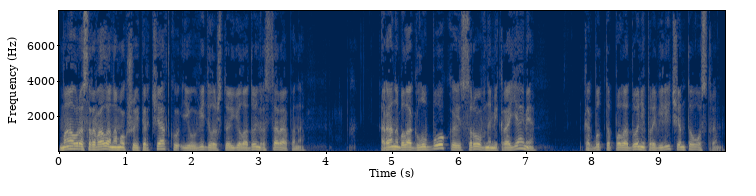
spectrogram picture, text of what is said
Маура сорвала намокшую перчатку и увидела, что ее ладонь расцарапана. Рана была глубокой, с ровными краями, как будто по ладони провели чем-то острым.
